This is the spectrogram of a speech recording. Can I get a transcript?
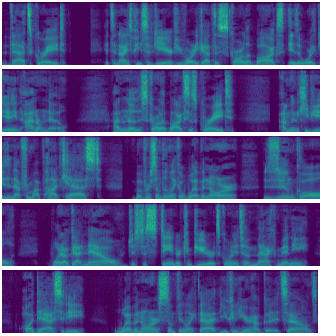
that's great. It's a nice piece of gear. If you've already got this Scarlett box, is it worth getting? I don't know. I don't know. The Scarlett box is great. I'm going to keep using that for my podcast. But for something like a webinar, Zoom call, what I've got now, just a standard computer, it's going into a Mac Mini, Audacity, webinars, something like that. You can hear how good it sounds.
